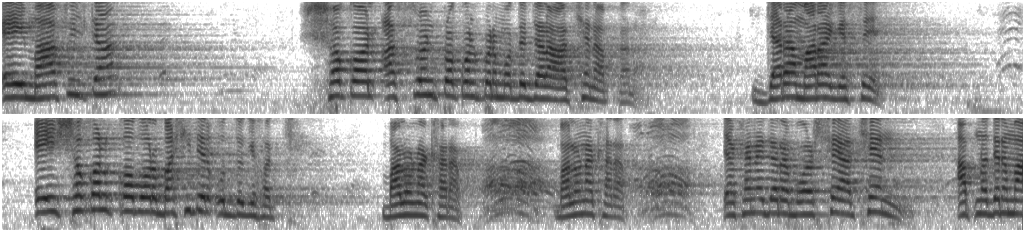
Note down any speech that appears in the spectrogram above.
এই মাহফিলটা সকল আশ্রয়ণ প্রকল্পের মধ্যে যারা আছেন আপনারা, যারা মারা গেছে, এই সকল কবরবাসীদের উদ্যোগী হচ্ছে। ভালো না খারাপ? ভালো না খারাপ? এখানে যারা বসে আছেন, আপনাদের মা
